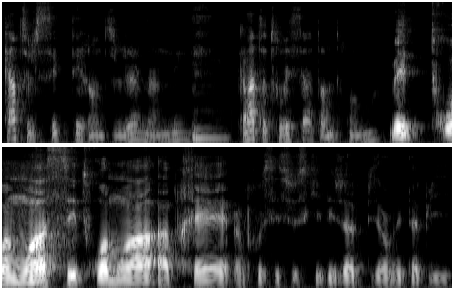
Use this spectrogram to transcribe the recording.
Quand tu le sais que t'es rendu là, maintenant, Mhm. comment t'as trouvé ça attendre trois mois? Mais trois mois, c'est trois mois après un processus qui est déjà bien établi.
